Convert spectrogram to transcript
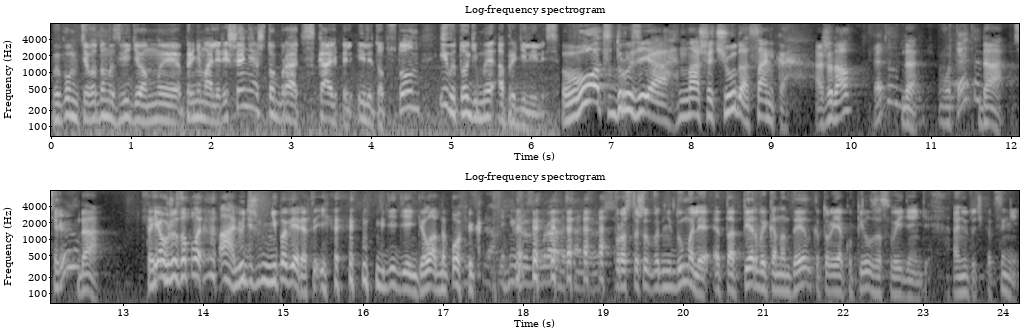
Вы помните, в одном из видео мы принимали решение, что брать скальпель или топстоун, и в итоге мы определились. Вот, друзья, наше чудо. Санька, ожидал? Это? Да. Вот это? Да. Серьезно? Да. Да я уже заплатил. А, люди же не поверят. Где деньги? Ладно, пофиг. Они уже забрали, Саня. уже. Просто, чтобы вы не думали, это первый Канандейл, который я купил за свои деньги. Анюточка, цени.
